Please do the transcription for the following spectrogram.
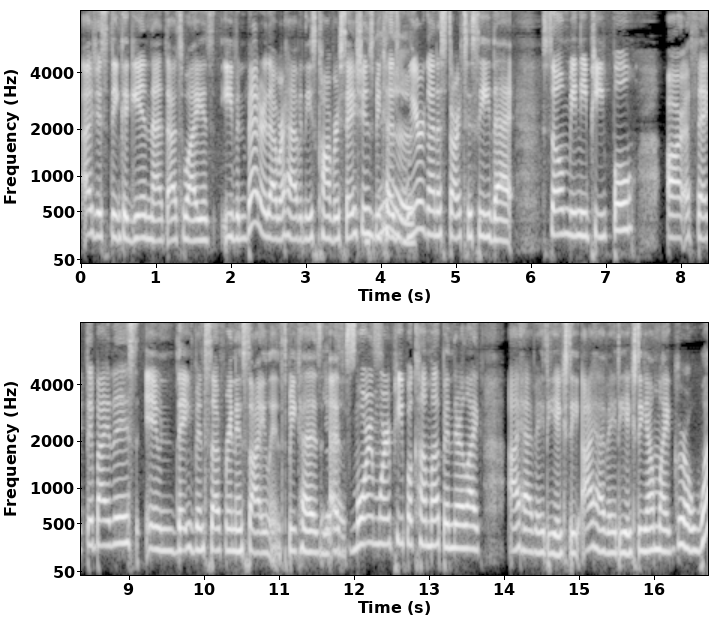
I just think again that that's why it's even better that we're having these conversations because Yeah. we are going to start to see that so many people are affected by this and they've been suffering in silence because Yes. as more and more people come up and they're like I have ADHD. I have ADHD. I'm like, "Girl, what?"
